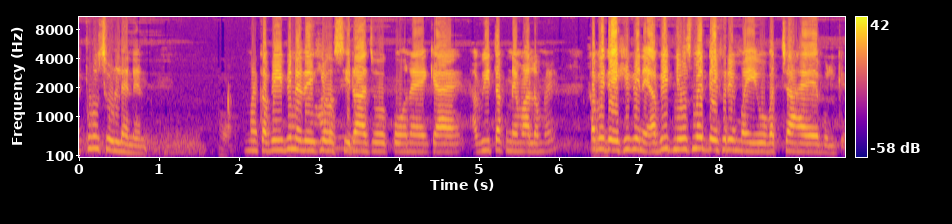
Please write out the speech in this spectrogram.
ఎప్పుడు చూడలే నేను मैं कभी भी नहीं देखी वो सिराज वो कौन है क्या है अभी तक नहीं मालूम है कभी देखी भी नहीं अभी न्यूज में देख रही हूँ मैं वो बच्चा है बोल के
